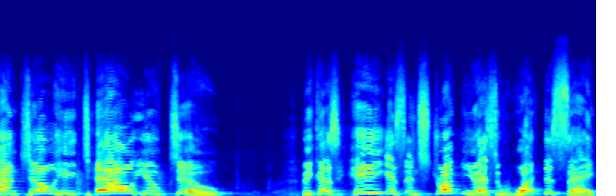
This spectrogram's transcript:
until he tell you to. Because he is instructing you as to what to say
